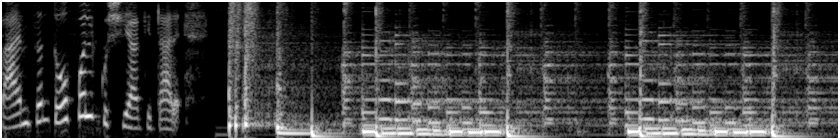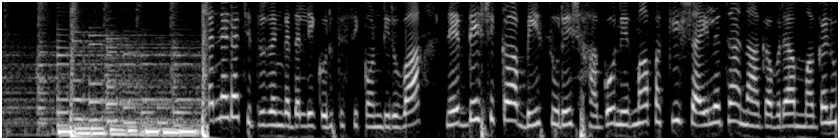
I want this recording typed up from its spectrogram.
ಫ್ಯಾನ್ಸ್ ಅಂತೂ ಫುಲ್ ಖುಷಿಯಾಗಿದ್ದಾರೆ. ಕನ್ನಡ ಚಿತ್ರರಂಗದಲ್ಲಿ ಗುರುತಿಸಿಕೊಂಡಿರುವ ನಿರ್ದೇಶಕ ಬಿ ಸುರೇಶ್ ಹಾಗೂ ನಿರ್ಮಾಪಕಿ ಶೈಲಜಾ ನಾಗ್ ಅವರ ಮಗಳು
